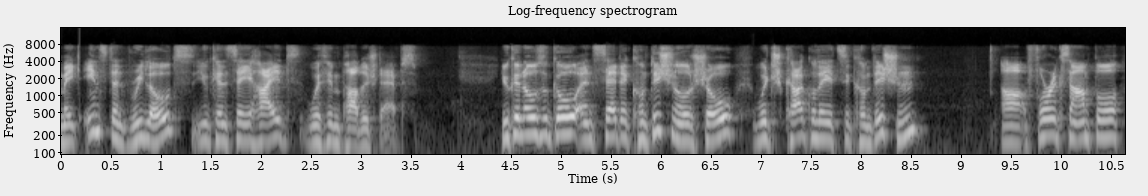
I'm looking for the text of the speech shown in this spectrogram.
make instant reloads, you can say hide within published apps. You can also go and set a conditional show, which calculates a condition. Uh, for example,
